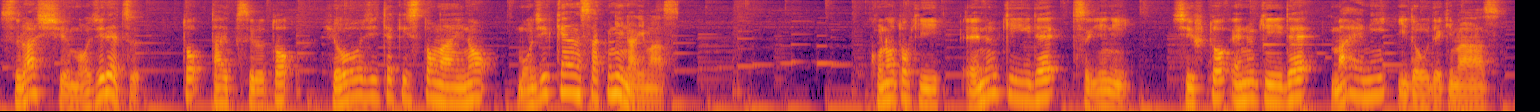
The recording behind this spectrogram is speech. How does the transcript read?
スラッシュ文字列とタイプすると表示テキスト内の文字検索になります。この時 N キーで次に Shift N キーで前に移動できます。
